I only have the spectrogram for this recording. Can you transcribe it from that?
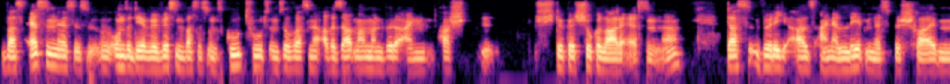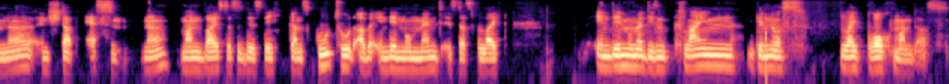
was Essen ist, ist unser Diät. Wir wissen, was es uns gut tut und sowas. Ne? Aber sagt man, man würde ein paar Sch Stücke Schokolade essen. Ne? Das würde ich als ein Erlebnis beschreiben, ne? anstatt Essen. Ne? Man weiß, dass es das nicht ganz gut tut, aber in dem Moment ist das vielleicht, in dem Moment diesen kleinen Genuss, vielleicht braucht man das.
